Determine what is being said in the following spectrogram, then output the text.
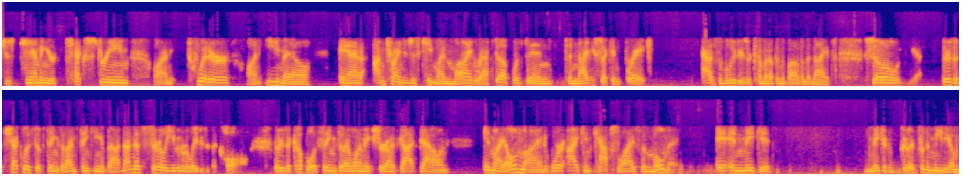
just jamming your text stream on Twitter, on email, and I'm trying to just keep my mind wrapped up within the 90 second break as the Blue Jays are coming up in the bottom of the ninth. So there's a checklist of things that I'm thinking about, not necessarily even related to the call. There's a couple of things that I want to make sure I've got down in my own mind where I can capsulize the moment and, and make it make it good for the medium,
